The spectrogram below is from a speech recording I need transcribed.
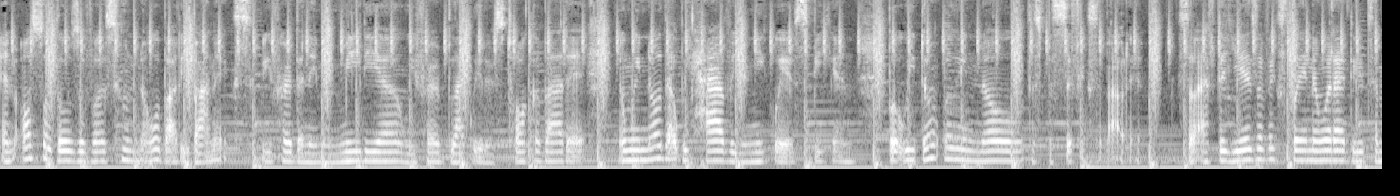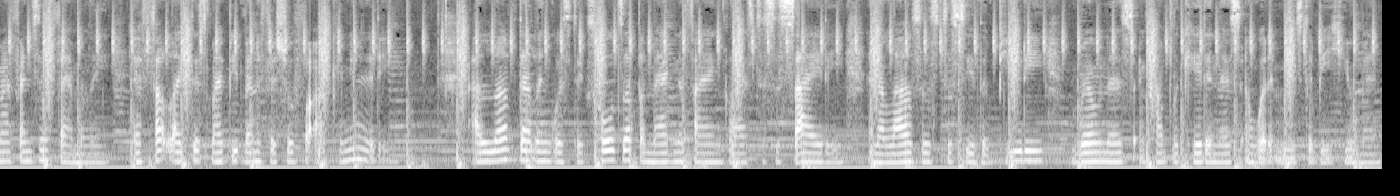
and also those of us who know about Ebonics. We've heard the name in media, we've heard black leaders talk about it, and we know that we have a unique way of speaking, but we don't really know the specifics about it. So, after years of explaining what I do to my friends and family, it felt like this might be beneficial for our community. I love that linguistics holds up a magnifying glass to society and allows us to see the beauty, realness, and complicatedness in what it means to be human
